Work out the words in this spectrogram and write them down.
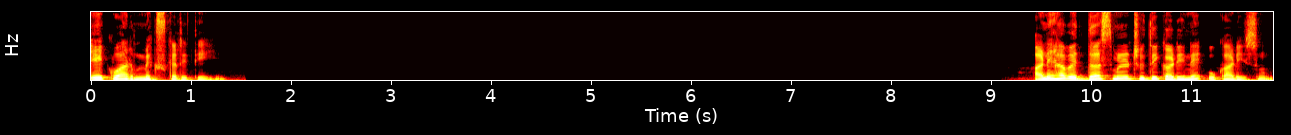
એકવાર મિક્સ કરી હતી. અને હવે દસ મિનિટ સુધી કઢીને ઉકાળીશું.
